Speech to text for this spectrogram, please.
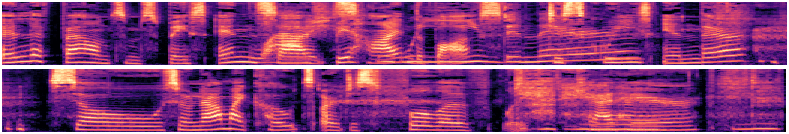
Elle found some space inside she behind the box to squeeze in there. So so now my coats are just full of like Cat cat hair. hair.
